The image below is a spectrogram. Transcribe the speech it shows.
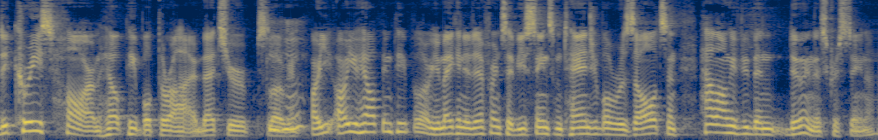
decrease harm, help people thrive. That's your slogan. Mm-hmm. Are you are you helping people? Are you making a difference? Have you seen some tangible results? And how long have you been doing this, Christina?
